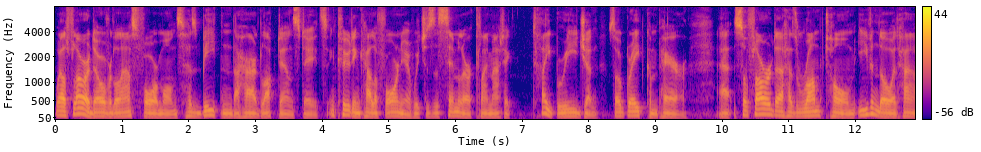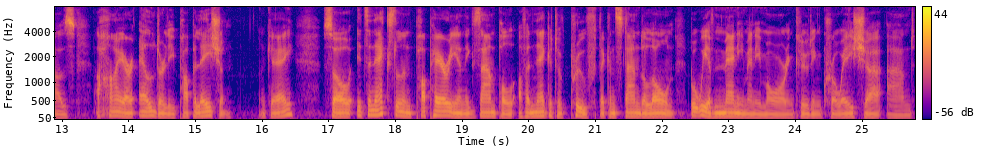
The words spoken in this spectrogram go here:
Well, Florida over the last four months has beaten the hard lockdown states, including California, which is a similar climatic type region, so great compare. Uh, so Florida has romped home, even though it has a higher elderly population. Okay, so it's an excellent Popperian example of a negative proof that can stand alone. But we have many, many more, including Croatia and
